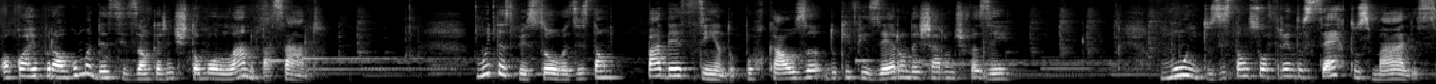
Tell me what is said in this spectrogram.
ocorre por alguma decisão que a gente tomou lá no passado? Muitas pessoas estão padecendo por causa do que fizeram ou deixaram de fazer. Muitos estão sofrendo certos males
